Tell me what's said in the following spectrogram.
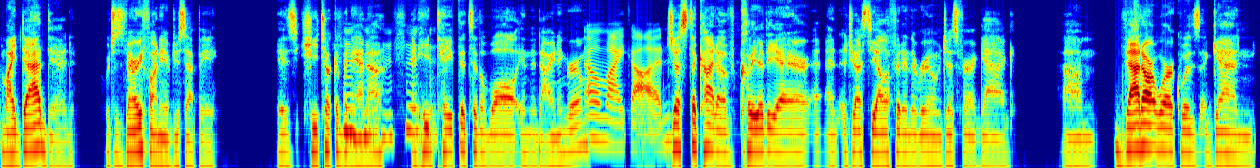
my dad did, which is very funny of Giuseppe, is he took a banana and he taped it to the wall in the dining room oh my god. just to kind of clear the air and address the elephant in the room just for a gag. Um, that artwork was again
